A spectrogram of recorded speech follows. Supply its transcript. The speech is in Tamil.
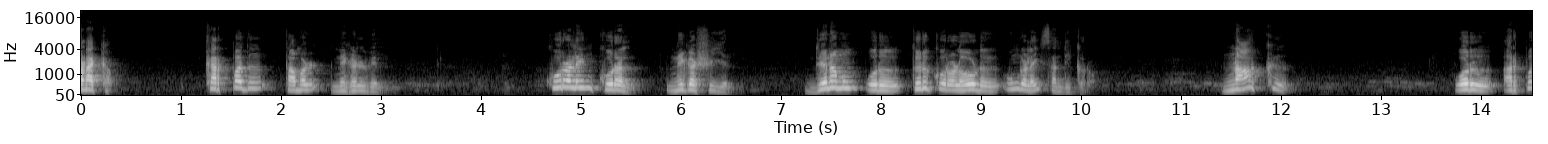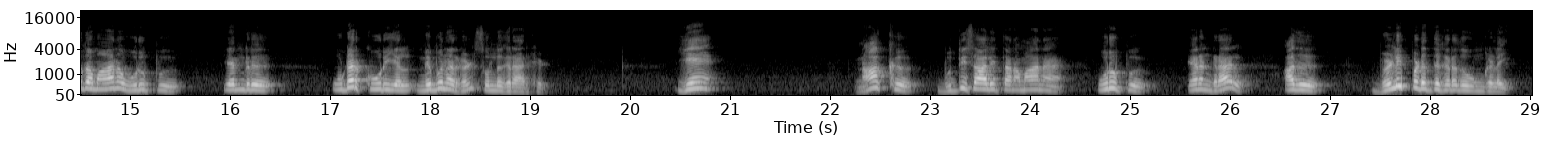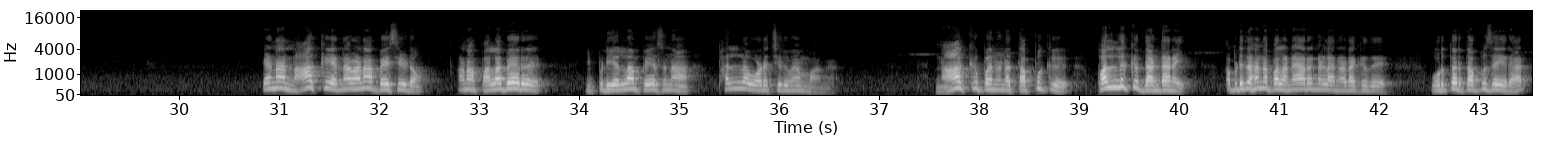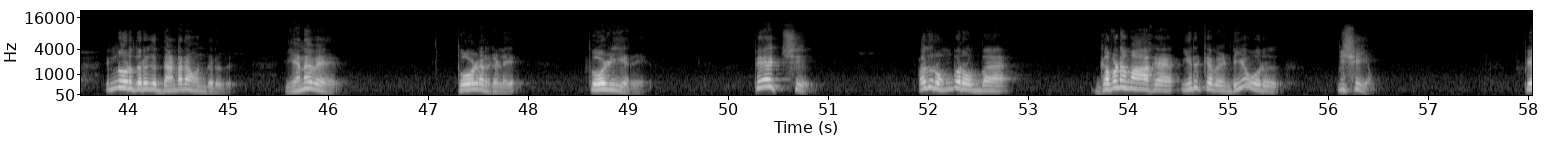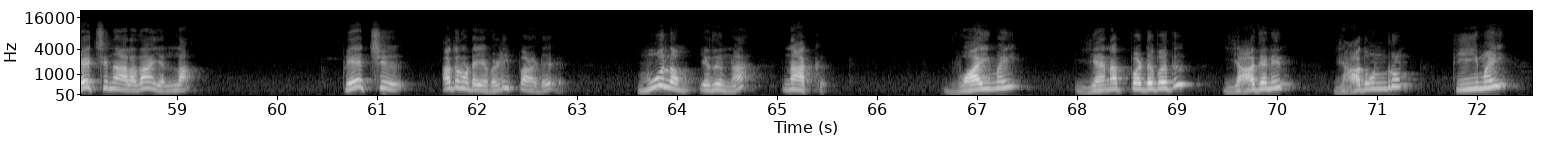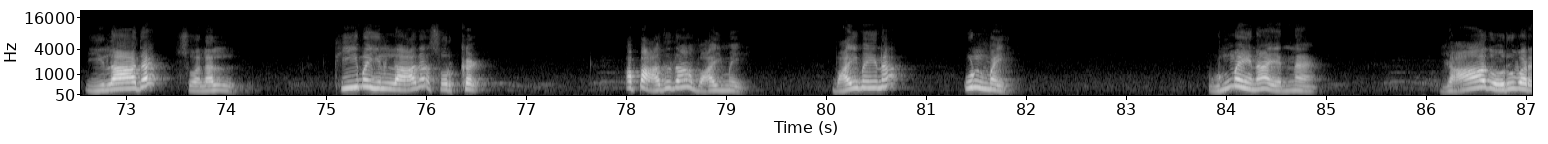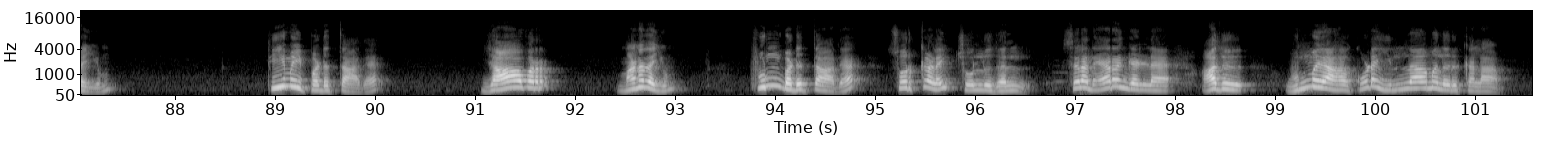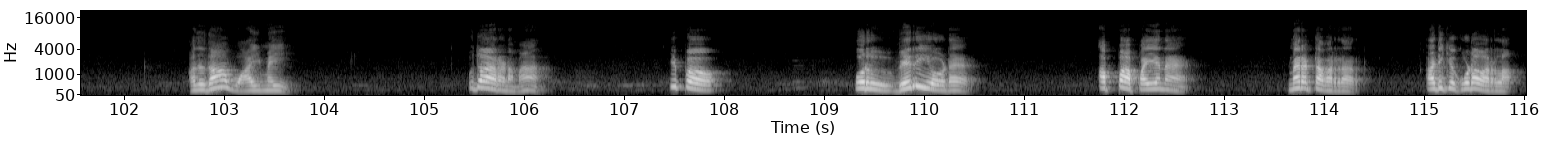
வணக்கம். கற்பது தமிழ் நிகழ்வில். குரலின் குரல் நிகழ்ச்சியில் தினமும் ஒரு திருக்குறளோடு உங்களை சந்திக்கிறோம். நாக்கு ஒரு அற்புதமான உறுப்பு என்று உடற்கூறியல் நிபுணர்கள் சொல்லுகிறார்கள். ஏன்? நாக்கு புத்திசாலித்தனமான உறுப்பு ஏனென்றால் அது வெளிப்படுத்துகிறது உங்களை. ஏன்னா நாக்கு என்ன வேணால் பேசிடும். ஆனால் பல பேர் இப்படியெல்லாம் பேசுனா பல்ல உடைச்சிருவேம்பாங்க. நாக்கு பண்ணின தப்புக்கு பல்லுக்கு தண்டனை. அப்படி தானே பல நேரங்களில் நடக்குது. ஒருத்தர் தப்பு செய்கிறார் இன்னொருத்தருக்கு தண்டனை வந்துடுது எனவே தோழர்களே தோழியரே பேச்சு அது ரொம்ப ரொம்ப கவனமாக இருக்க வேண்டிய ஒரு விஷயம். பேச்சினால தான் எல்லாம் பேச்சு அதனுடைய வெளிப்பாடு மூலம் எதுன்னா நாக்கு. வாய்மை எனப்படுவது யாதெனின் யாதொன்றும் தீமை இல்லாத சொலல். தீமை இல்லாத சொற்கள். அப்போ அதுதான் வாய்மை. வாய்மைனா உண்மை. உண்மைனா என்ன? யாதொருவரையும் தீமைப்படுத்தாத யாவர் மனதையும் புண்படுத்தாத சொற்களை சொல்லுதல். சில நேரங்களில் அது உண்மையாக கூட இல்லாமல் இருக்கலாம். அதுதான் வாய்மை. உதாரணமா இப்போ ஒரு வெறியோட அப்பா பையனை மிரட்ட வர்றார். அடிக்க கூட வரலாம்.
